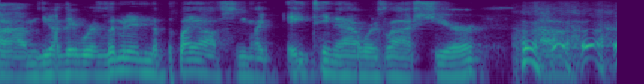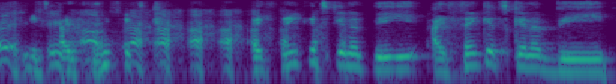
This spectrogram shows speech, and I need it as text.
Um, you know, they were eliminated in the playoffs in like 18 hours last year. Um, I, think I think it's going to be. I think it's going to be.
